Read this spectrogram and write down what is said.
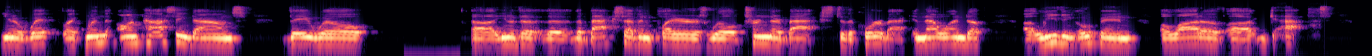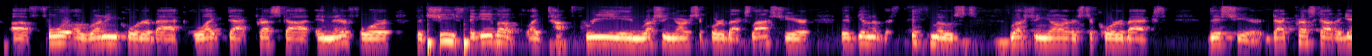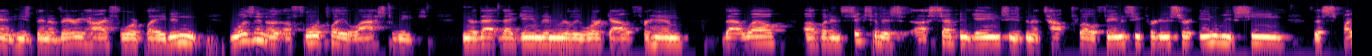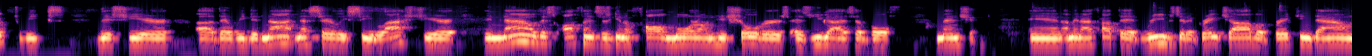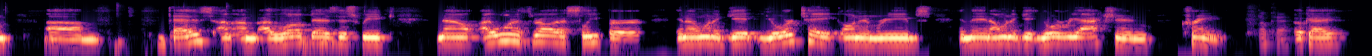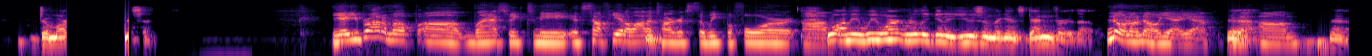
you know, like when on passing downs, they will uh, you know, the, the, the back seven players will turn their backs to the quarterback, and that will end up uh, leaving open a lot of uh, gaps uh, for a running quarterback like Dak Prescott. And therefore, the Chiefs, they gave up like top three in rushing yards to quarterbacks last year. They've given up the fifth most rushing yards to quarterbacks this year. Dak Prescott, again, he's been a very high floor play. He didn't wasn't a, a floor play last week. You know that that game didn't really work out for him that well. Uh, but in six of his uh, seven games, he's been a top 12 fantasy producer. And we've seen the spiked weeks this year uh, that we did not necessarily see last year. And now this offense is going to fall more on his shoulders, as you guys have both mentioned. And I mean, I thought that Reebs did a great job of breaking down um, Dez. I'm, I'm, I love Dez this week. Now, I want to throw out a sleeper, and I want to get your take on him, Reebs, and then I want to get your reaction, Crain. Okay. Okay. DeMar Yeah, you brought him up uh, last week to me. It's tough. He had a lot of targets the week before. Um, well, I mean, we weren't really going to use him against Denver, though. No, no, no. Yeah, yeah. Yeah. Um, Yeah.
